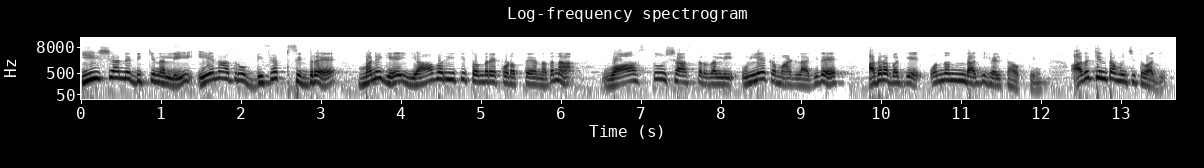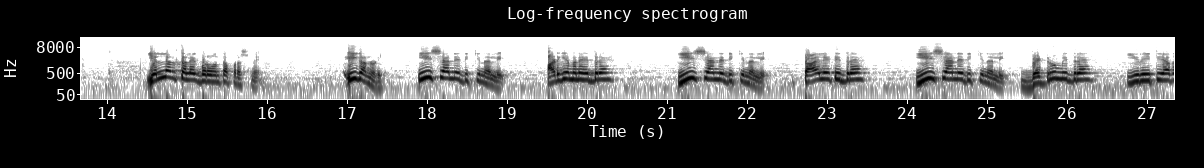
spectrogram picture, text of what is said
ಈಶಾನ್ಯ ದಿಕ್ಕಿನಲ್ಲಿ ಏನಾದರೂ ಡಿಫೆಕ್ಟ್ಸ್ ಇದ್ದರೆ ಮನೆಗೆ ಯಾವ ರೀತಿ ತೊಂದರೆ ಕೊಡುತ್ತೆ ಅನ್ನೋದನ್ನು ವಾಸ್ತುಶಾಸ್ತ್ರದಲ್ಲಿ ಉಲ್ಲೇಖ ಮಾಡಲಾಗಿದೆ. ಅದರ ಬಗ್ಗೆ ಒಂದೊಂದಾಗಿ ಹೇಳ್ತಾ ಹೋಗ್ತೀನಿ. ಅದಕ್ಕಿಂತ ಮುಂಚಿತವಾಗಿ ಎಲ್ಲರ ತಲೆಗೆ ಬರುವಂಥ ಪ್ರಶ್ನೆ. ಈಗ ನೋಡಿ, ಈಶಾನ್ಯ ದಿಕ್ಕಿನಲ್ಲಿ ಅಡುಗೆ ಮನೆ ಇದ್ದರೆ ಈಶಾನ್ಯ ದಿಕ್ಕಿನಲ್ಲಿ ಟಾಯ್ಲೆಟ್ ಇದ್ದರೆ ಈಶಾನ್ಯ ದಿಕ್ಕಿನಲ್ಲಿ ಬೆಡ್ರೂಮ್ ಇದ್ದರೆ ಈ ರೀತಿಯಾದ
